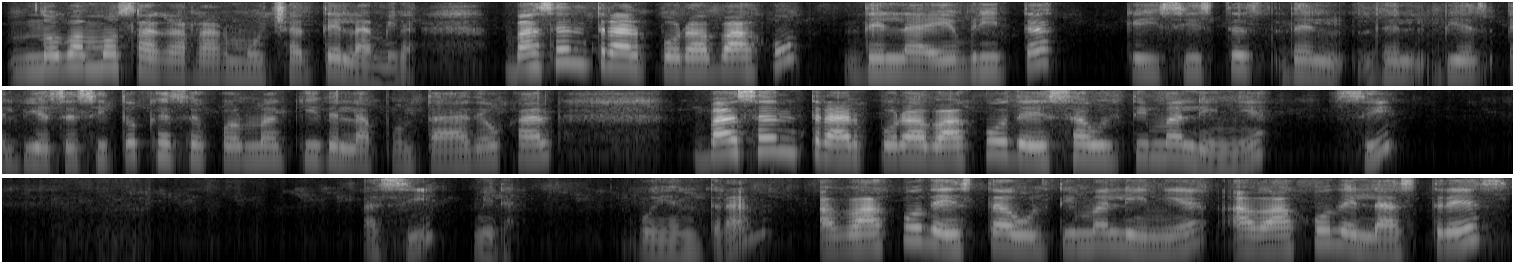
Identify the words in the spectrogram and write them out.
no vamos a agarrar mucha tela. Mira, vas a entrar por abajo de la hebrita que hiciste del, del el viesecito que se forma aquí de la puntada de ojal, vas a entrar por abajo de esa última línea, ¿sí? Así, mira, voy a entrar abajo de esta última línea, abajo de las tres,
